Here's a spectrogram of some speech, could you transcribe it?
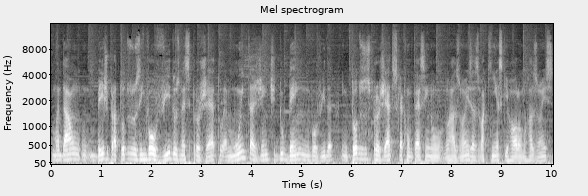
Mandar um, um beijo para todos os envolvidos nesse projeto. É muita gente do bem envolvida em todos os projetos que acontecem no, no Razões, as vaquinhas que rolam no Razões.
